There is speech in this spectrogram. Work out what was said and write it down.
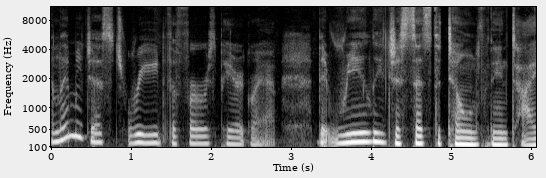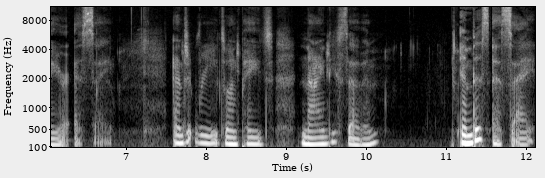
And let me just read the first paragraph that really just sets the tone for the entire essay. And it reads on page 97 In this essay,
